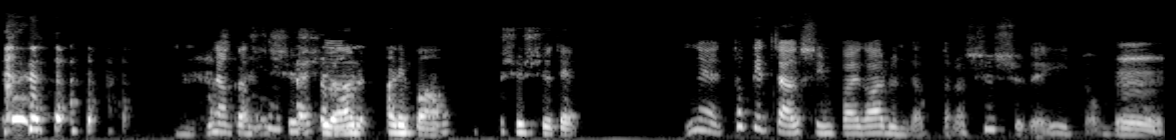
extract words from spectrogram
なんか、シュッシュあるあれば、シュッシュで。ね、溶けちゃう心配があるんだったら、シュッシュでいいと思う。うん。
